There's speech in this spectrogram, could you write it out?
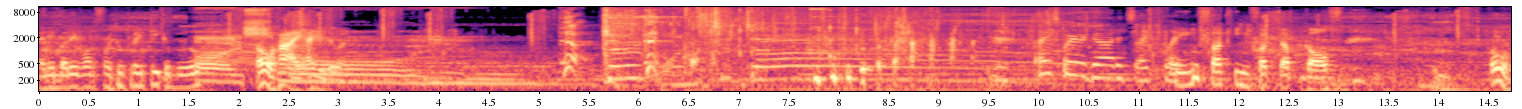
Anybody want for to play peekaboo? Oh, hi, how you doing? I swear to God, it's like playing fucking fucked up golf. Oh.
